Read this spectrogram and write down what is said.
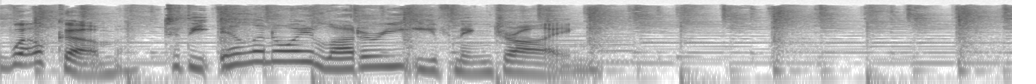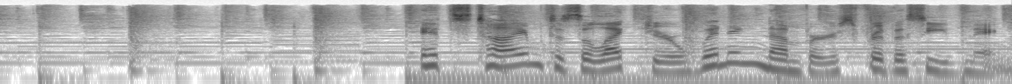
Welcome to the Illinois Lottery Evening Drawing. It's time to select your winning numbers for this evening.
